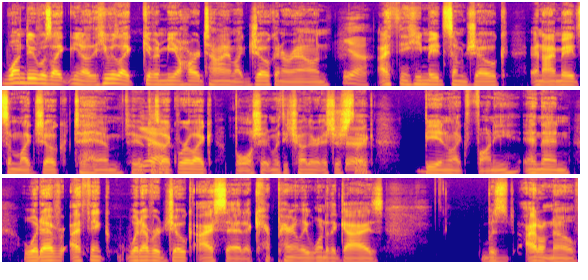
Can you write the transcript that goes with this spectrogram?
one dude was like you know he was like giving me a hard time like joking around Yeah, i think he made some joke and i made some like joke to him too because Yeah. like we're like bullshitting with each other it's just Sure. like being like funny and then whatever i think whatever joke i said apparently one of the guys was i don't know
